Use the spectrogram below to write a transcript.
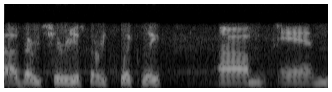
uh, very serious very quickly, um, and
